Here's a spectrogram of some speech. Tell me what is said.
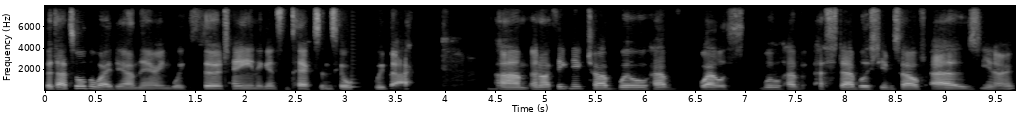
But that's all the way down there in Week 13 against the Texans. He'll be back, um, and I think Nick Chubb will have well will have established himself as you know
